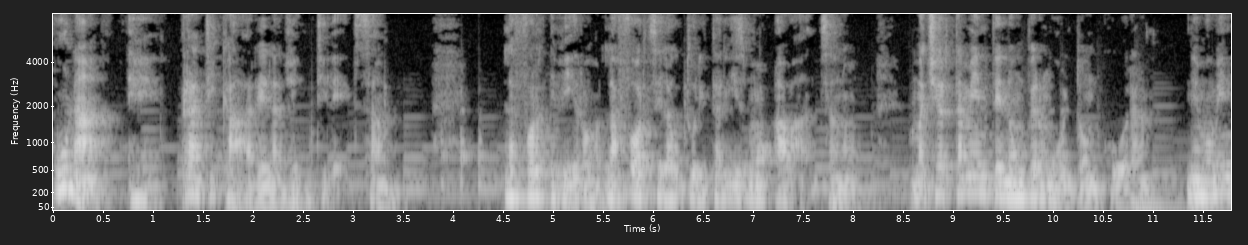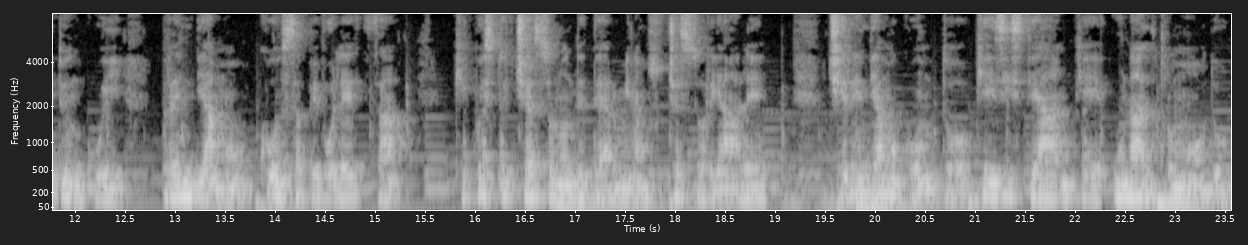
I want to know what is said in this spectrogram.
Una è praticare la gentilezza. La for- è vero, la forza e l'autoritarismo avanzano, ma certamente non per molto ancora. Nel momento in cui prendiamo consapevolezza che questo eccesso non determina un successo reale, ci rendiamo conto che esiste anche un altro modo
